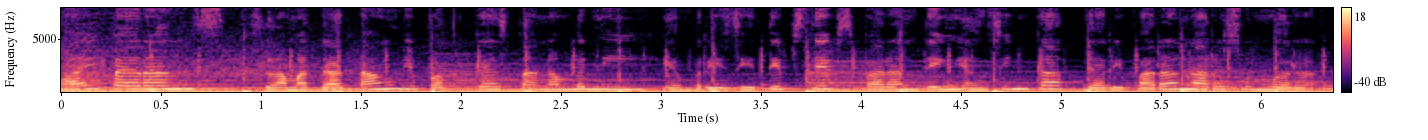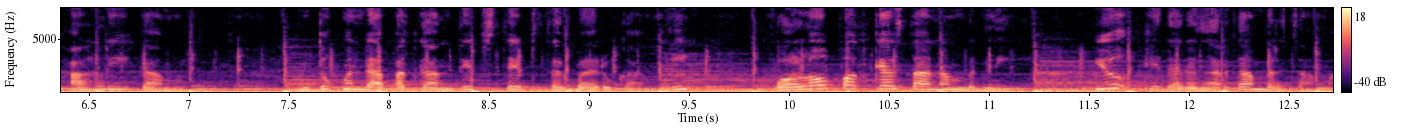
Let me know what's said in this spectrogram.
Hai parents, selamat datang di podcast Tanam Benih yang berisi tips-tips parenting yang singkat dari para narasumber ahli kami. Untuk mendapatkan tips-tips terbaru kami, follow podcast Tanam Benih. Yuk kita dengarkan bersama.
